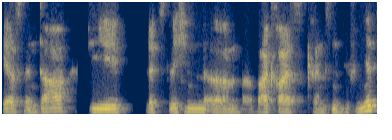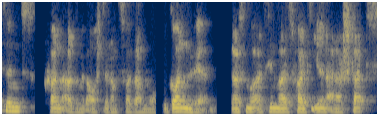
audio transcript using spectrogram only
erst wenn da die letztlichen ähm, Wahlkreisgrenzen definiert sind, kann also mit Aufstellungsversammlung begonnen werden. Das nur als Hinweis, falls ihr in einer Stadt,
